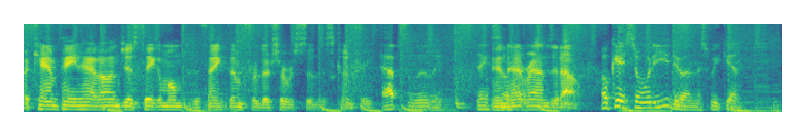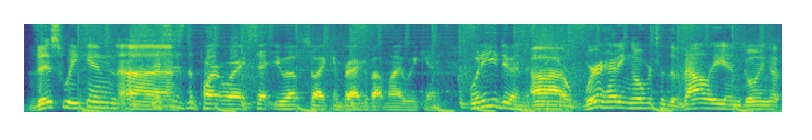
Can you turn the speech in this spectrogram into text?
a campaign hat on. Just take a moment to thank them for their service to this country. Absolutely. Thanks And so that much. rounds it out. Okay, so what are you doing this weekend? This weekend, uh, this is the part where I set you up so I can brag about my weekend. What are you doing this uh, weekend? we're heading over to the valley and going up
